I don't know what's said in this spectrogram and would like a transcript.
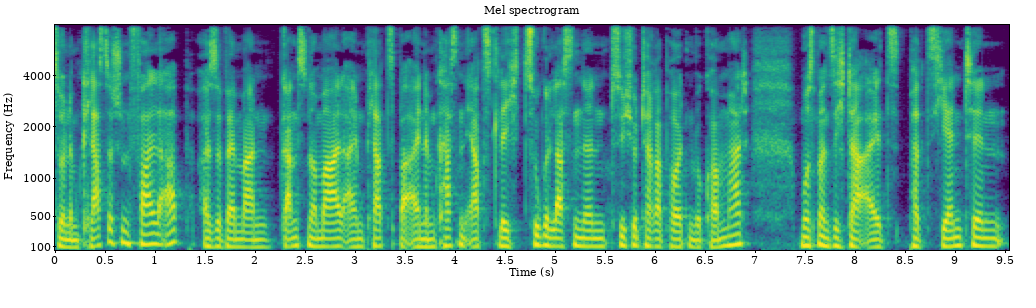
zu einem klassischen Fall ab. Also wenn man ganz normal einen Platz bei einem kassenärztlich zugelassenen Psychotherapeuten bekommen hat, muss man sich da als Patientin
